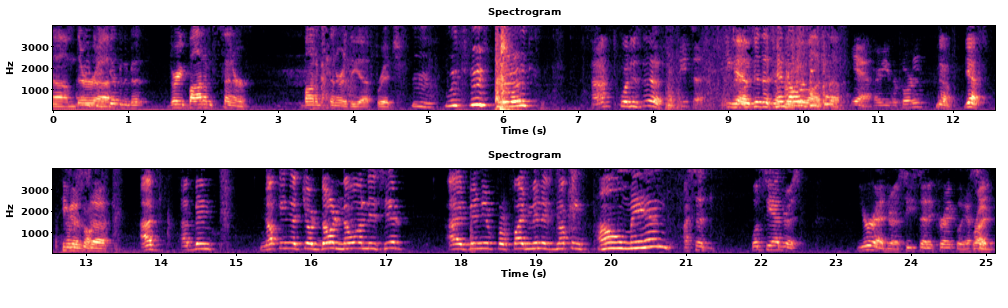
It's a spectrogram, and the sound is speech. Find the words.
Um, they're uh, up in a bit. very bottom center, bottom center of the uh, fridge. What's this, Dad? Huh? What is this? Pizza. He goes, Was it a ten to dollar do all that pizza? stuff. Yeah, are you recording? No. Yes. He No, goes, uh, I've, I've been knocking at your door. No one is here. I've been here for five minutes knocking. Oh man! I said, what's the address? Your address. He said it correctly. I Right. said,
